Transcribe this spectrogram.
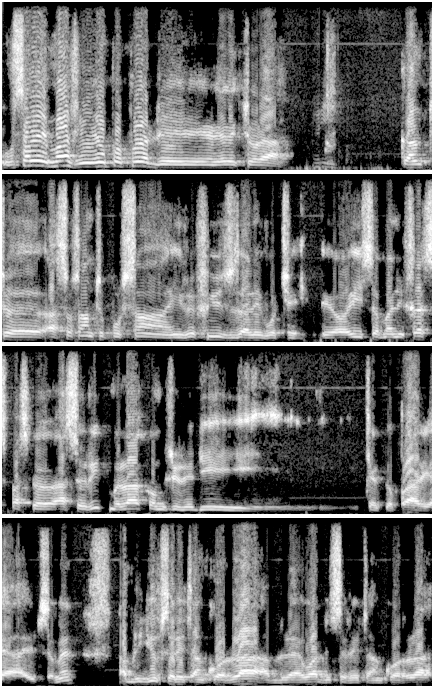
Vous savez, moi j'ai un peu peur de l'électorat. Quand euh, à 60% ils refusent d'aller voter, et, euh, ils se manifestent parce qu'à ce rythme-là, comme je l'ai dit quelque part il y a une semaine. Abdou serait encore là, Abdoulaye serait encore là.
